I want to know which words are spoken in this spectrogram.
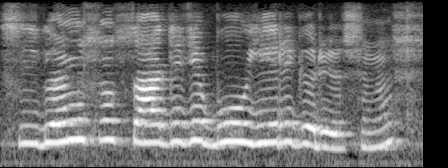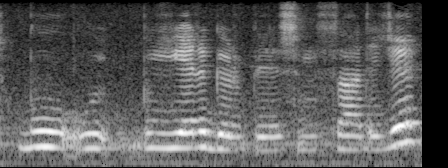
Siz görmüşsünüz sadece bu yeri görüyorsunuz. Bu bu yeri görebilirsiniz sadece.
